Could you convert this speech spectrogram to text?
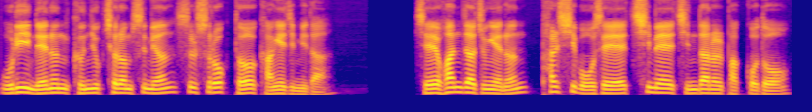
우리 뇌는 근육처럼 쓰면 쓸수록 더 강해집니다. 제 환자 중에는 85세에 치매 진단을 받고도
